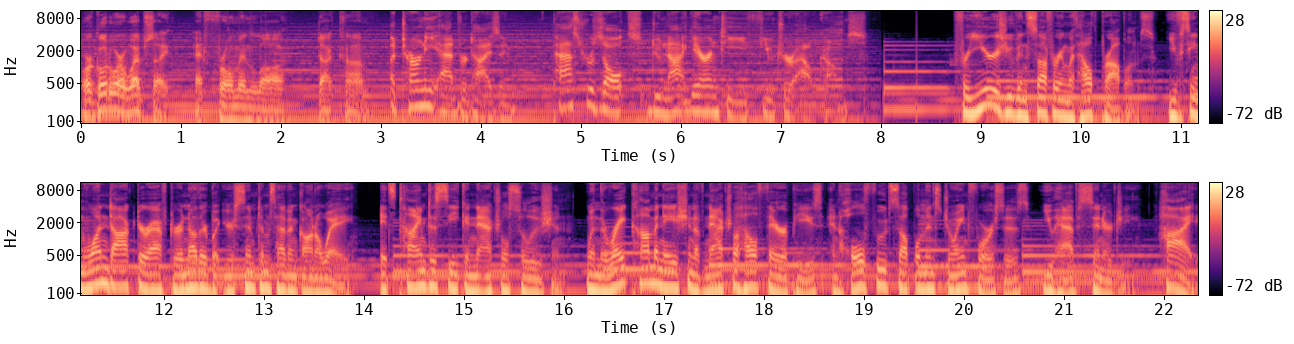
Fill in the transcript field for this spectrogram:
or go to our website at fromanlaw.com. Attorney advertising. Past results do not guarantee future outcomes. For years, you've been suffering with health problems. You've seen one doctor after another, but your symptoms haven't gone away. It's time to seek a natural solution. When the right combination of natural health therapies and whole food supplements join forces, you have Synergy. Hi,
